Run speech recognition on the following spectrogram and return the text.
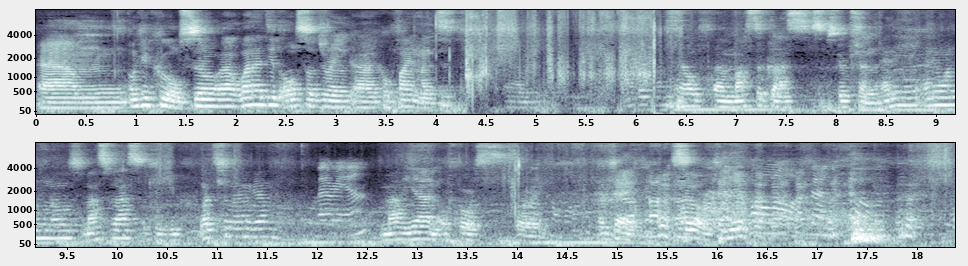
Um, okay, cool. So uh, what I did also during uh, confinement, um, I got myself a masterclass subscription. Any anyone who knows masterclass? Okay, you, what's your name again? Marianne. Marianne, of course. Sorry. Okay, so can you? Oh,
